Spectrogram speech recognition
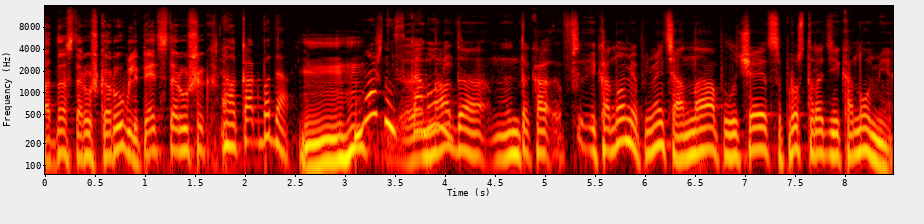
Одна старушка рубль, пять старушек. А, как бы да. Угу. Можно сэкономить. Надо, такая, экономия, понимаете, она получается просто ради экономии,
